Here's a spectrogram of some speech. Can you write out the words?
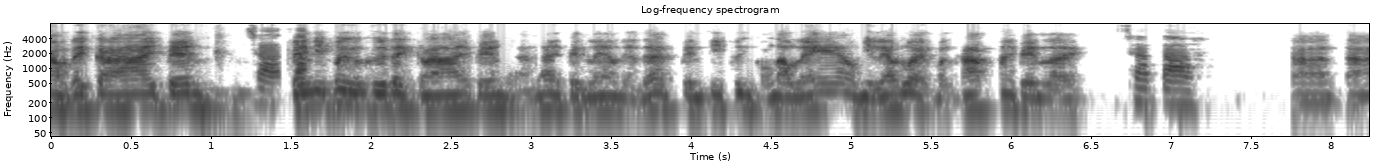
าวได้กลายเป็นชาเป็ตะนที่พึ่งก็คือได้กลายเป็นอะได้เป็นแล้วเนี่ยได้เป็นที่พึ่งของเราแล้วมีแล้วด้วยบังคับให้เป็นอะไรชาตาชาตา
